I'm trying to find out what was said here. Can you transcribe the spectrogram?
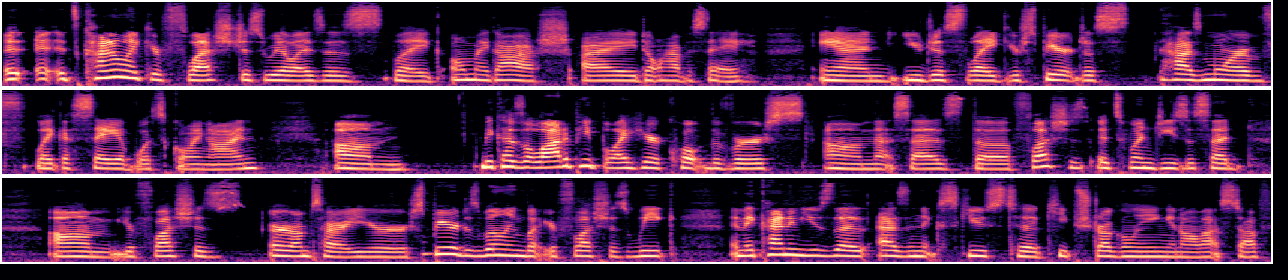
it, it's kind of like your flesh just realizes, like, oh my gosh, I don't have a say. And you just like, your spirit just has more of like a say of what's going on. Um, because a lot of people I hear quote the verse um, that says the flesh is it's when Jesus said um, your flesh is or I'm sorry your spirit is willing but your flesh is weak. And they kind of use that as an excuse to keep struggling and all that stuff.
